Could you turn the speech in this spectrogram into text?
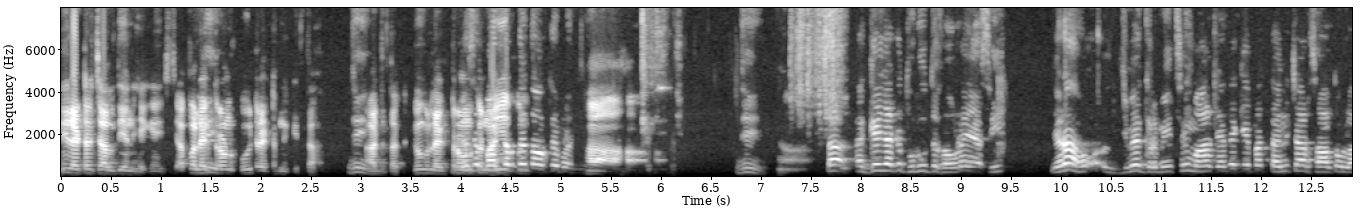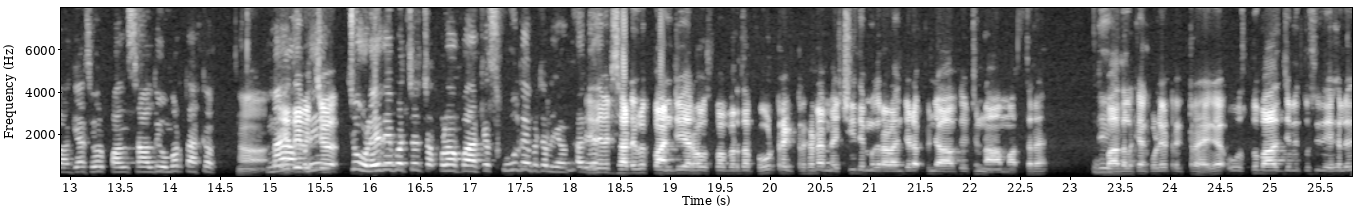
ਨਹੀਂ ਲਾਈਟਾਂ ਚੱਲਦੀਆਂ ਨਹੀਂ ਹੈਗੀਆਂ। ਆਪਾਂ ਇਲੈਕਟ੍ਰੋਨ ਕੋਈ ਟਰੈਕਟਰ ਨਹੀਂ ਕੀਤਾ ਅੱਜ ਤੱਕ ਕਿਉਂਕਿ ਇਲੈਕਟ੍ਰੋਨ ਵੈਸੇ ਕਰਨਾ ਹੀ ਬੰਦਰ ਦੇ ਆਪਾਂ- ਤੌਰ ਤੇ ਬਣਾਈ ਹਾਂ ਹਾਂ ਹਾਂ, ਜੀ। ਹਾਂ। ਤਾਂ ਅੱਗੇ ਜਾ ਕੇ ਤੁਹਾਨੂੰ ਦਿਖਾਉਣਾ ਹੈ ਅਸੀਂ। ਜਿਹੜਾ ਜਿਵੇਂ ਗੁਰਮੀਤ ਸਿੰਘ ਮਾਨ ਕਹਿੰਦੇ ਕਿ ਮੈਂ 3-4 ਸਾਲ ਤੋਂ ਲੱਗ ਗਿਆ ਸੀ ਔਰ 5 ਸਾਲ ਦੀ ਉਮਰ ਤੱਕ। ਹਾਂ ਮੈਂ ਇਹਦੇ ਵਿੱਚ ਝੋਲੇ ਦੇ ਵਿੱਚ ਚੱਪਲਾਂ ਪਾ ਕੇ ਸਕੂਲ ਦੇ ਵਿੱਚ ਲਿਜਾਂਦਾ ਰਿਹਾ। ਇਹਦੇ ਵਿੱਚ ਸਾਡੇ ਕੋਲ 5000 ਹਾਰਸ ਪਾਵਰ ਦਾ ਫੋਰ ਟਰੈਕਟਰ ਖੜਾ ਮੈਸ਼ੀ ਦੇ ਮਗਰਾਲਾ ਜਿਹੜਾ ਪੰਜਾਬ ਦੇ ਵਿੱਚ ਨਾਮ ਮਾਤਰ ਹੈ। ਜੀ। ਬਾਦਲ ਕਿਆਂ ਕੋਲੇ ਟਰੈਕਟਰ ਹੈਗਾ। ਉਸ ਤੋਂ ਬਾਅਦ ਜਿਵੇਂ ਤੁਸੀਂ ਦੇਖ ਲਿਓ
